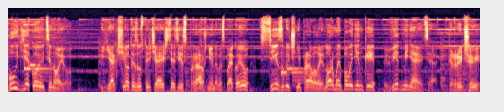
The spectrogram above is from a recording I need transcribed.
будь-якою ціною. Якщо ти зустрічаєшся зі справжньою небезпекою, всі звичні правила і норми поведінки відміняються. Кричи,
